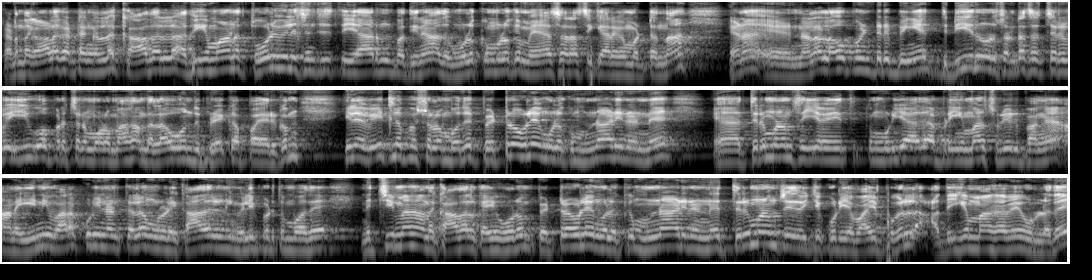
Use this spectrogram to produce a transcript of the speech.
கடந்த காலகட்டங்களில் காதலில் அதிகமான தோல்வியில் செஞ்சது யாருன்னு பார்த்தீங்கன்னா அது முழுக்க முழுக்க மேசராசிக்காரங்க மட்டும்தான். ஏன்னா நல்லா லவ் பண்ணிட்டு இருப்பீங்க. திடீர்னு ஒரு சண்டை சச்சரவு ஈகோ பிரச்சனை மூலமாக அந்த லவ் வந்து பிரேக்கப் ஆகிருக்கும் இல்லை வீட்டில் போய் சொல்லும்போது பெற்றோர்களே உங்களுக்கு முன்னாடி நின்று திருமணம் செய்ய வைக்க முடியாது அப்படிங்கிற மாதிரி சொல்லியிருப்பாங்க. ஆனால் இனி வரக்கூடிய நாட்களில் உங்களுடைய காதலை நீங்கள் வெளிப்படுத்தும் போது நிச்சயமாக அந்த காதல் கைகூடும். பெற்றோர்களே உங்களுக்கு முன்னாடி நின்று திருமணம் செய்து வைக்கக்கூடிய வாய்ப்புகள் அதிகமாகவே உள்ளது.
